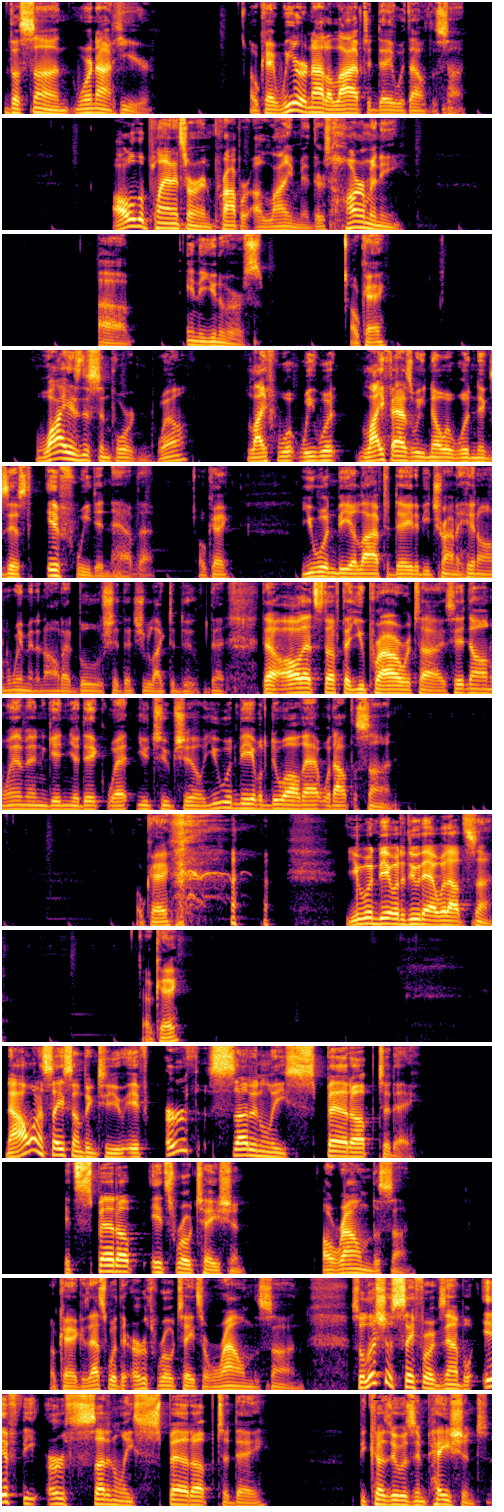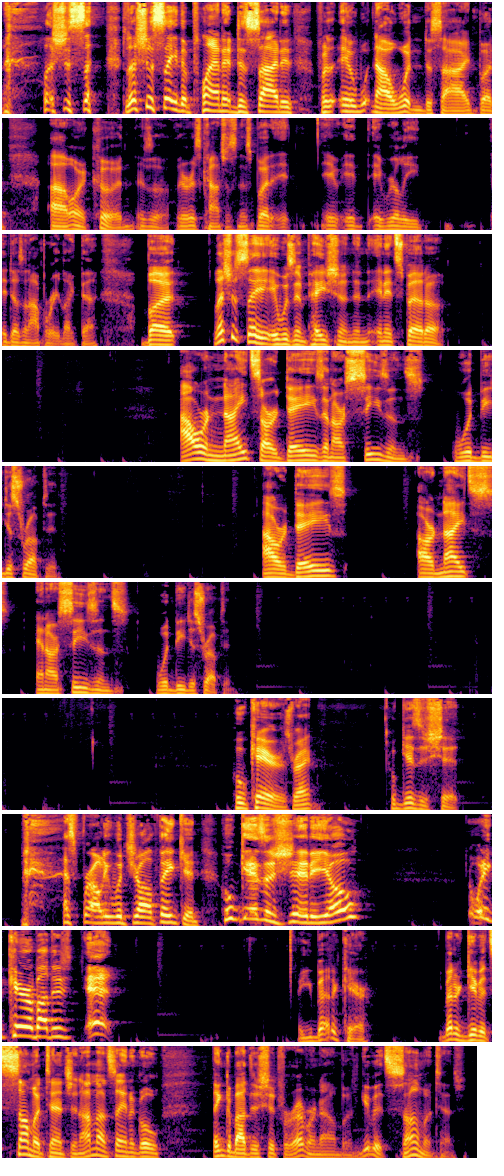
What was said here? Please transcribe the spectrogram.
the sun, we're not here. Okay, we are not alive today without the sun. All of the planets are in proper alignment. There's harmony uh, in the universe. Okay. Why is this important? Well, life what we would life as we know it wouldn't exist if we didn't have that. Okay you wouldn't be alive today to be trying to hit on women and all that bullshit that you like to do. That that all that stuff that you prioritize, hitting on women, getting your dick wet, YouTube chill. You wouldn't be able to do all that without the sun. Okay? you wouldn't be able to do that without the sun. Okay? Now, I want to say something to you. If Earth suddenly sped up today, it sped up its rotation around the sun. Okay, because that's what the earth rotates around the sun. So let's just say, for example, if the earth suddenly sped up today because it was impatient, let's just say, let's just say the planet decided for it. Now it wouldn't decide, but uh, or it could. There's a there is consciousness, but it it it, it really it doesn't operate like that. But let's just say it was impatient and, and it sped up our nights, our days, and our seasons would be disrupted. Our days, our nights, and our seasons would be disrupted. Who cares, right? Who gives a shit? That's probably what y'all thinking. Who gives a shit, yo? Nobody care about this shit. You better care. You better give it some attention. I'm not saying to go think about this shit forever now, but give it some attention.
